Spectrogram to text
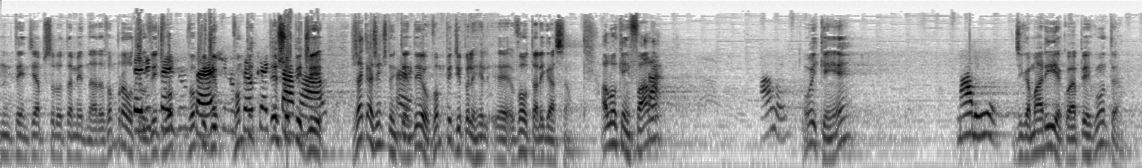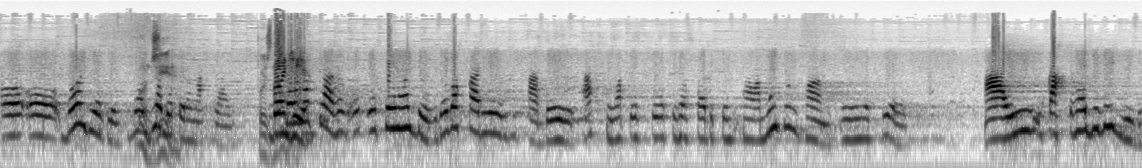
não entendi absolutamente nada. Vamos para outro Ele ouvinte. fez Vou, um vou teste, pedir. Vamos pe- que é que deixa eu pedir. alto. Já que a gente não entendeu, vamos pedir para ele eh, voltar a ligação. Alô, quem fala? Tá. Alô, Oi, quem é? Maria. Diga, Maria, qual é a pergunta? Ó, ó, bom dia, Gleice. Bom, Bom dia, dia. doutora Flávia. Pois Bom não. dia. Flávia, eu, eu tenho uma dúvida. Eu gostaria de saber, assim, uma pessoa que recebe pensão há muitos anos no INSS. Aí o cartão é dividido,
